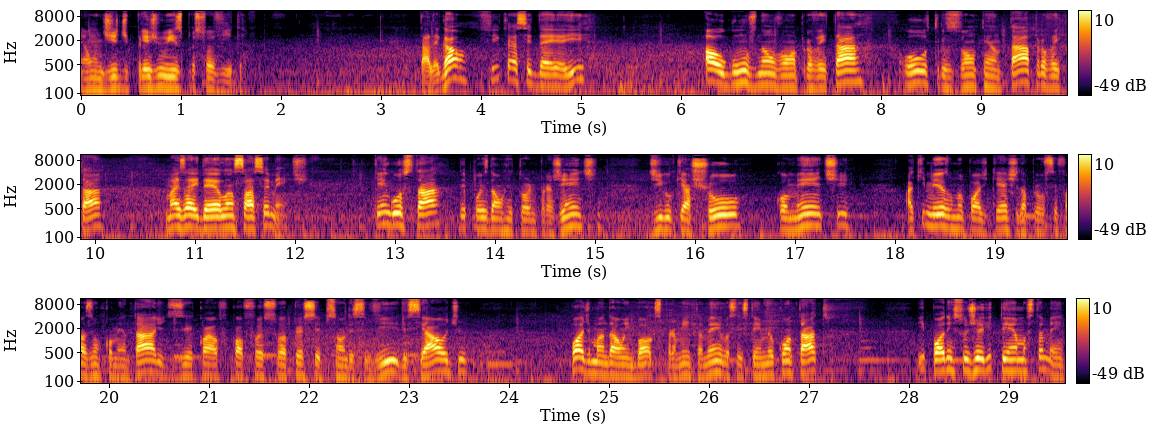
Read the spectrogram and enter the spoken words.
é um dia de prejuízo para sua vida. Tá legal? Fica essa ideia aí. Alguns não vão aproveitar, outros vão tentar aproveitar, mas a ideia é lançar a semente. Quem gostar, depois dá um retorno pra gente, diga o que achou, comente. Aqui mesmo no podcast dá para você fazer um comentário, dizer qual, qual foi a sua percepção desse vídeo, desse áudio. Pode mandar um inbox para mim também, vocês têm meu contato. E podem sugerir temas também.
